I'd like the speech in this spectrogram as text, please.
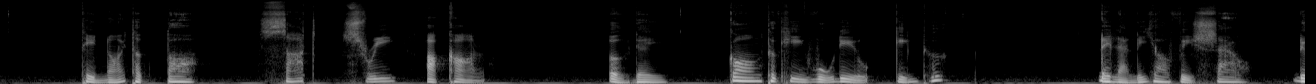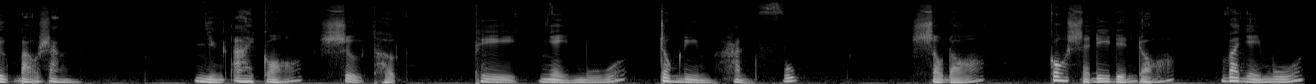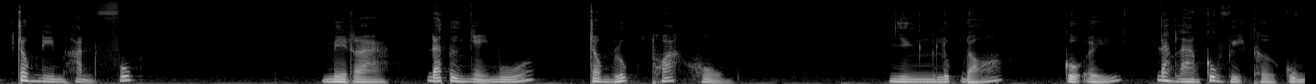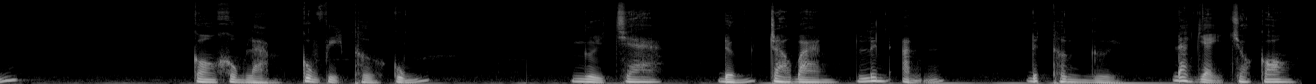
thì nói thật to Sat Sri Akhan. Ở đây, con thực hiện vũ điệu kiến thức đây là lý do vì sao được bảo rằng những ai có sự thật thì nhảy múa trong niềm hạnh phúc. Sau đó, con sẽ đi đến đó và nhảy múa trong niềm hạnh phúc. Mira đã từng nhảy múa trong lúc thoát hồn. Nhưng lúc đó, cô ấy đang làm công việc thờ cúng con không làm công việc thờ cúng người cha đấng trao ban linh ảnh đích thân người đang dạy cho con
